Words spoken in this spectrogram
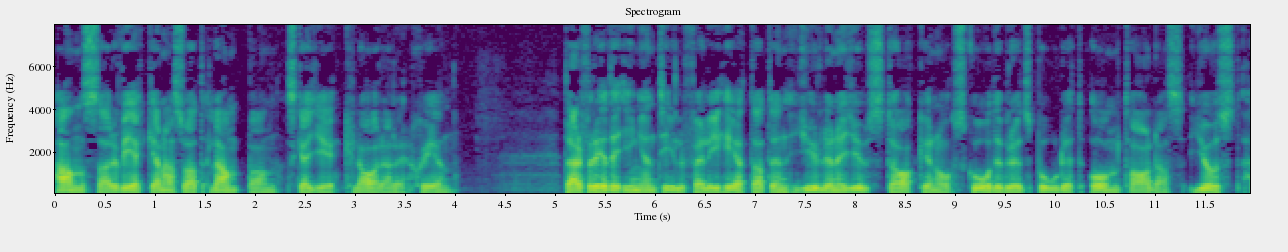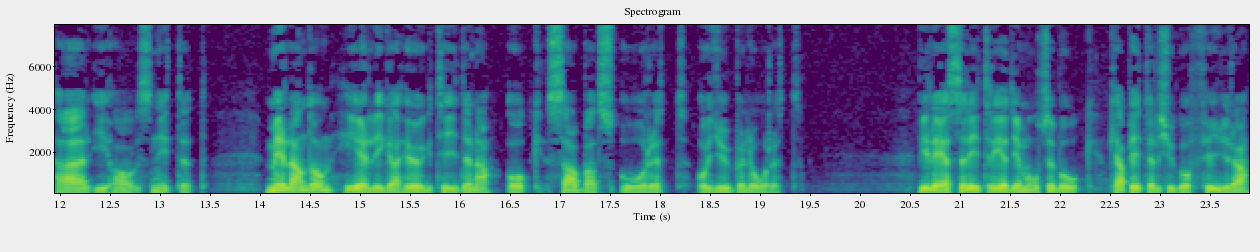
ansar vekarna så att lampan ska ge klarare sken. Därför är det ingen tillfällighet att den gyllene ljusstaken och skådebrödsbordet omtalas just här i avsnittet mellan de heliga högtiderna och sabbatsåret och jubelåret. Vi läser i tredje Mosebok kapitel 24,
